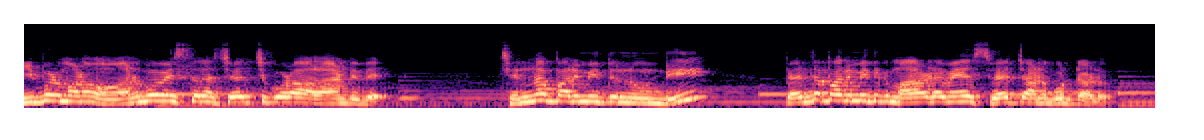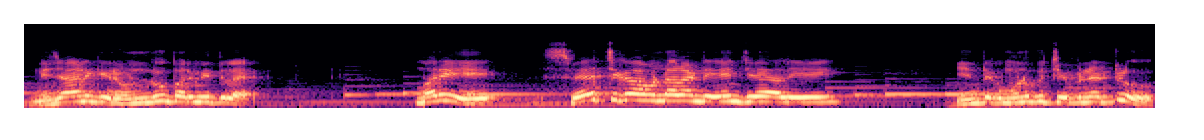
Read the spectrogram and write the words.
ఇప్పుడు మనం అనుభవిస్తున్న స్వేచ్ఛ కూడా అలాంటిదే. చిన్న పరిమితి నుండి పెద్ద పరిమితికి మారడమే స్వేచ్ఛ అనుకుంటాడు. నిజానికి రెండూ పరిమితులే. మరి స్వేచ్ఛగా ఉండాలంటే ఏం చేయాలి? ఇంతకు మునుపు చెప్పినట్లు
